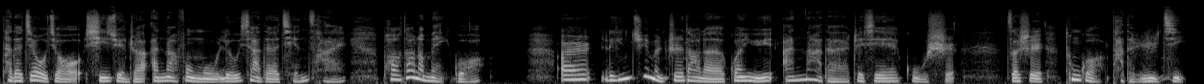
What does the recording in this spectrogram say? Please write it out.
他的舅舅席卷着安娜父母留下的钱财，跑到了美国。而邻居们知道了关于安娜的这些故事，则是通过她的日记。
